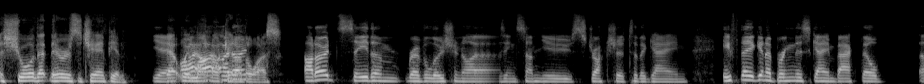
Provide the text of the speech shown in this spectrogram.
assure that there is a champion yeah. that we I, might I- not I get don't, otherwise. I don't see them revolutionizing some new structure to the game. If they're going to bring this game back, they'll. Uh,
